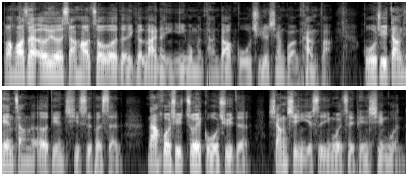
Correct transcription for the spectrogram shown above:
包括在二月二三号周二的一个 Live 的影音，我们谈到国巨的相关看法。国巨当天涨了二点七四 percent，那会去追国巨的，相信也是因为这篇新闻，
